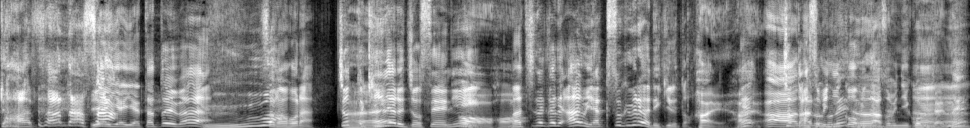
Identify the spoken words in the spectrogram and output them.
ダサダサ。いやいやいや例えばそのほらちょっと気になる女性に街中で会う約束ぐらいはできると。はいはい。ちょっと遊びに行こうみたいな。遊びに行こうみたいなね。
